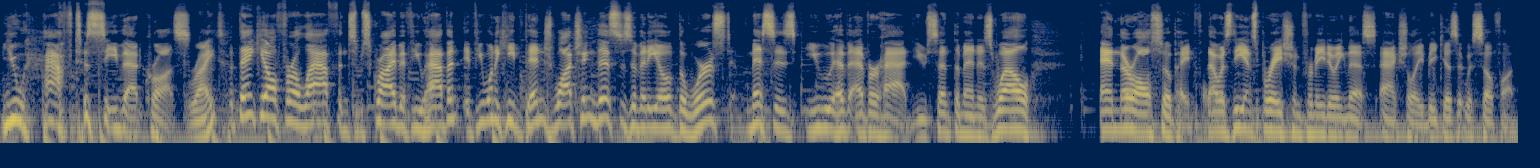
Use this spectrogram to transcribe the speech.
you have to see that cross, right? But thank you all for a laugh and subscribe if you haven't. If you want to keep binge watching, this is a video of the worst misses you have ever had. You sent them in as well, and they're all so painful. That was the inspiration for me doing this, actually, because it was so fun.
